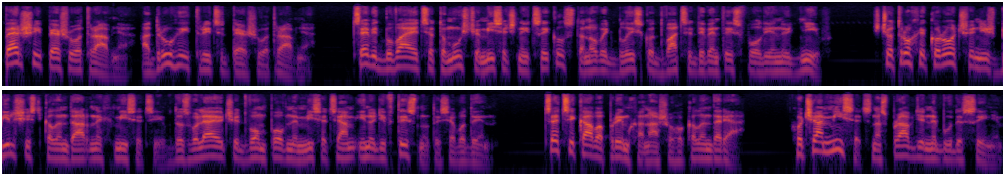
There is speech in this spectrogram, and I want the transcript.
Перший 1 травня, а другий 31 травня. Це відбувається тому, що місячний цикл становить близько 29,5 днів, що трохи коротше, ніж більшість календарних місяців, дозволяючи двом повним місяцям іноді втиснутися в один. Це цікава примха нашого календаря. Хоча місяць насправді не буде синім.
